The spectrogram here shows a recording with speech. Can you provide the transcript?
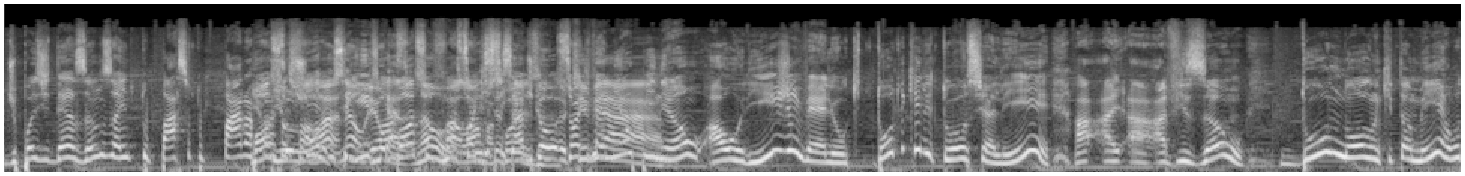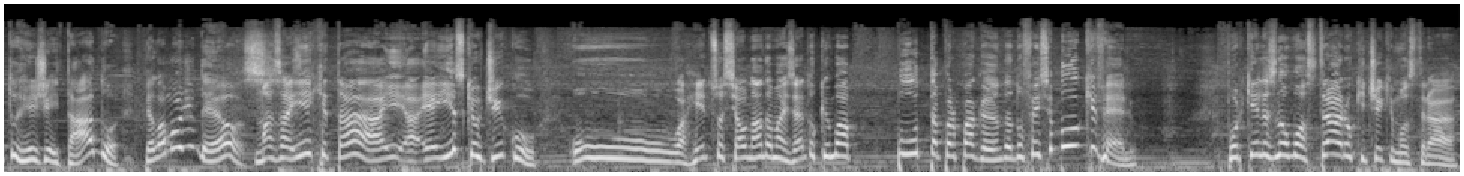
depois de 10 anos ainda tu passa, tu para Posso pra assistir. falar? É o Não, seguinte, eu cara, posso mas falar só que você sabe que eu, Eu só que tive na minha a- opinião, a origem, velho, o que tudo que ele trouxe ali, a, a, a- visão do Nolan, que também é outro rejeitado, pelo amor de Deus. Mas aí que tá, aí, é isso que eu digo. O, a rede social nada mais é do que uma puta propaganda do Facebook, velho. Porque eles não mostraram o que tinha que mostrar.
